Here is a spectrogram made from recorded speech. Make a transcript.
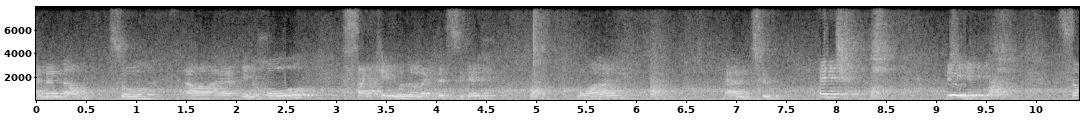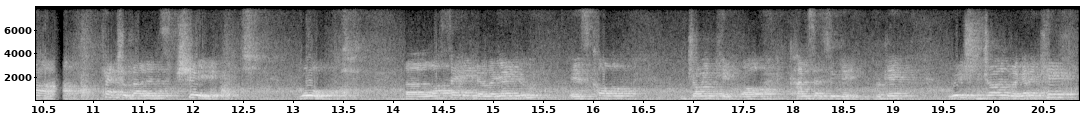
and then down. So uh, in whole, side kick will look like this, okay? One and two. H, B, sa, catch your balance, shake, go. The last technique that we're to do is called joint kick or kansetsu geri, okay? Which joint we're going to kick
